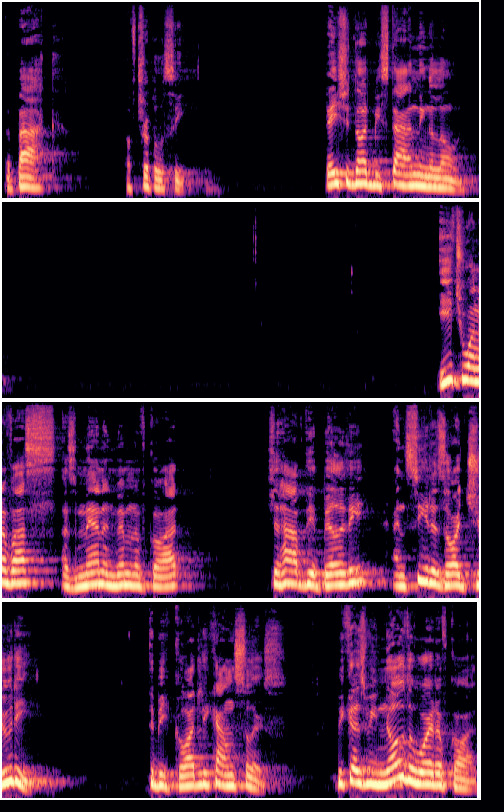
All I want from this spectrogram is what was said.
the back of Triple C. They should not be standing alone. Each one of us, as men and women of God, should have the ability and see it as our duty to be godly counselors. Because we know the Word of God.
